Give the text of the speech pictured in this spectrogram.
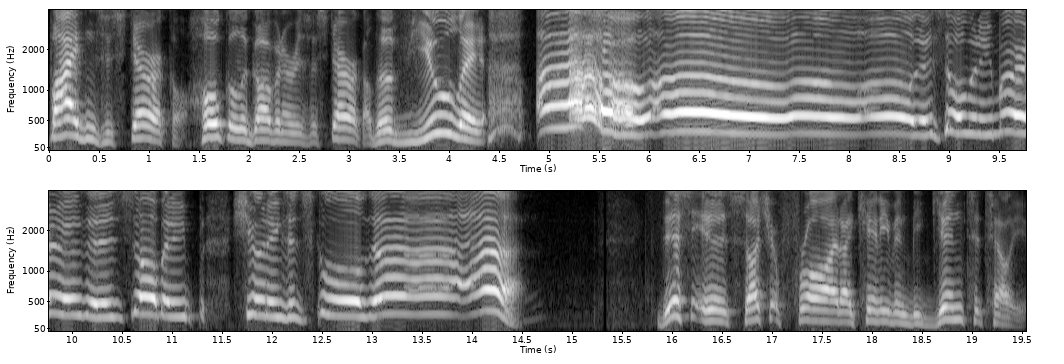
Biden's hysterical. Hochul, the governor, is hysterical. The View lady. Oh, oh, oh, there's so many murders and there's so many shootings in schools. Ah, ah. This is such a fraud, I can't even begin to tell you.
